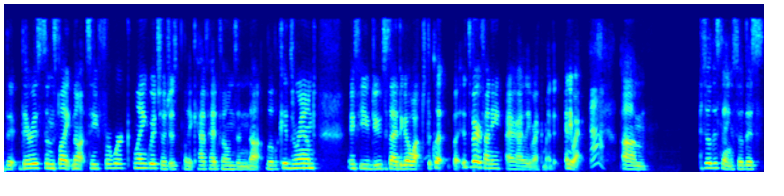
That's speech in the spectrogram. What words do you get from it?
th- there is some slight not safe for work language, so just like have headphones and not little kids around if you do decide to go watch the clip. But it's very funny. I highly recommend it. Anyway, Ah. um, so this thing, so this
